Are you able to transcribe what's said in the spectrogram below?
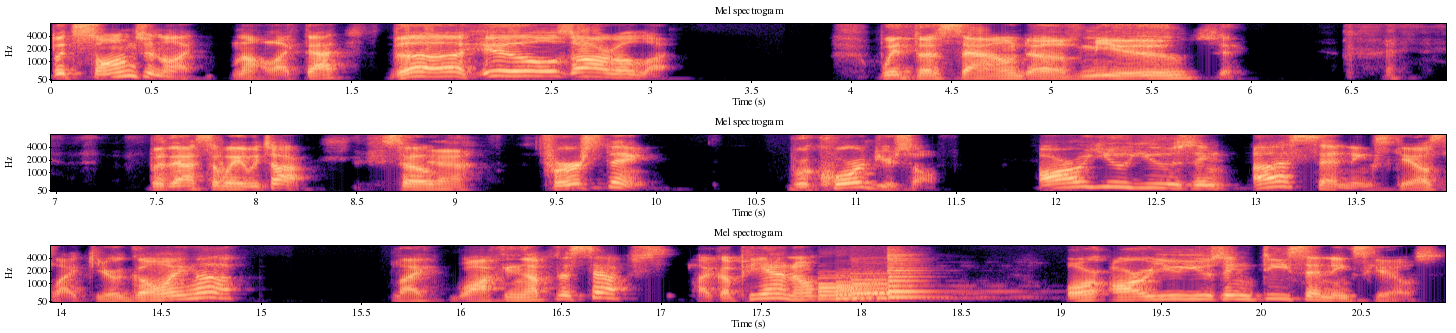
But songs are not, not like that. The hills are alive with the sound of music. but that's the way we talk. So, Yeah. first thing, record yourself. Are you using ascending scales like you're going up, like walking up the steps, like a piano? Or are you using descending scales?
